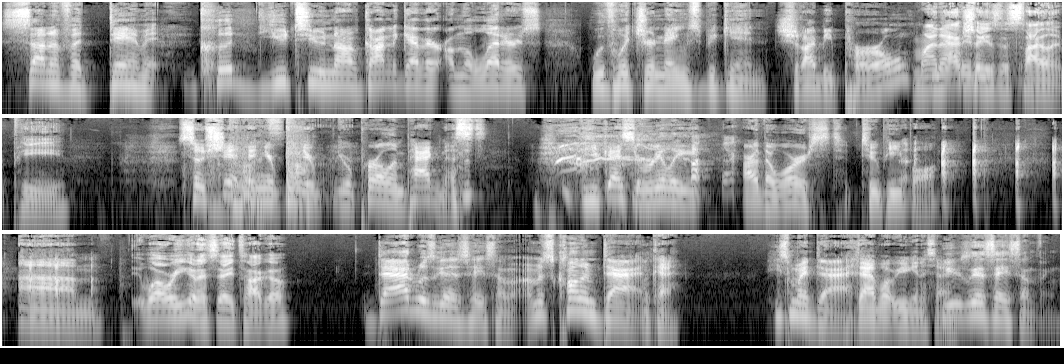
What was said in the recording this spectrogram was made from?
son of a damn it! Could you two not have gotten together on the letters with which your names begin? Should I be Pearl? Mine actually is a silent P. so shit. Then you're you're, you're Pearl and Pagnus. You guys really are the worst two people. Um. What were you gonna say, Taako? Dad was gonna say something. I'm just calling him Dad. Okay, he's my dad. Dad, what were you gonna say? He was gonna say something.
